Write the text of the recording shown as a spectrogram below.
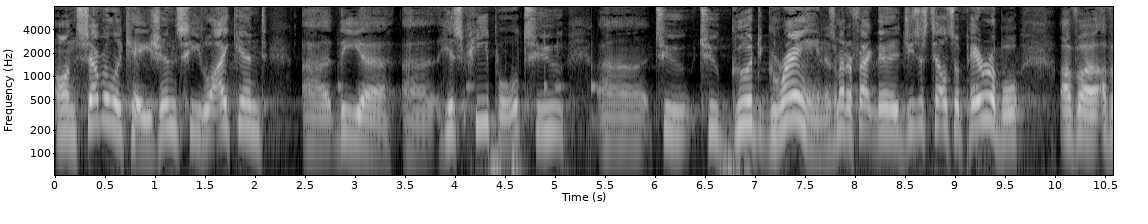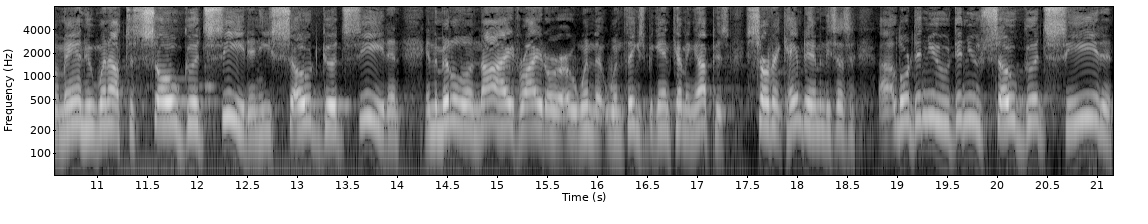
on several occasions, he likened uh, the, uh, uh his people to, uh, to, to good grain. As a matter of fact, Jesus tells a parable of a, of a man who went out to sow good seed, and he sowed good seed. And in the middle of the night, right, or, or when, the, when things began coming up, his servant came to him and he says, uh, Lord, didn't you, didn't you sow good seed? And,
